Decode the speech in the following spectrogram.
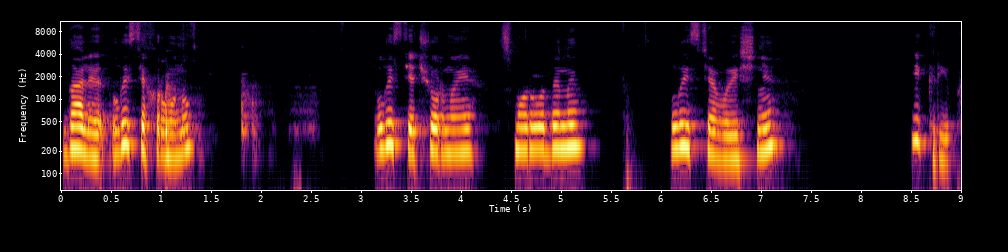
Далі листя хрону листя чорної смородини, листя вишні і кріп.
